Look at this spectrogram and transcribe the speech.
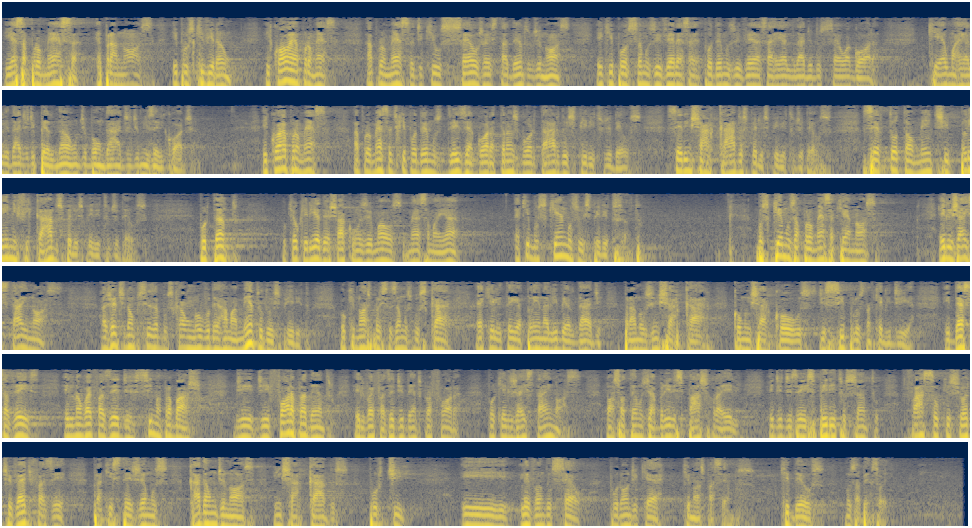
E essa promessa é para nós e para os que virão. E qual é a promessa? A promessa de que o céu já está dentro de nós e que possamos viver essa, podemos viver essa realidade do céu agora, que é uma realidade de perdão, de bondade, de misericórdia. E qual é a promessa? a promessa de que podemos desde agora transbordar do Espírito de Deus, ser encharcados pelo Espírito de Deus, ser totalmente plenificados pelo Espírito de Deus. Portanto, o que eu queria deixar com os irmãos nessa manhã é que busquemos o Espírito Santo. Busquemos a promessa que é nossa. Ele já está em nós. A gente não precisa buscar um novo derramamento do Espírito. O que nós precisamos buscar é que Ele tenha plena liberdade para nos encharcar, como encharcou os discípulos naquele dia. E dessa vez, Ele não vai fazer de cima para baixo, de, de fora para dentro, Ele vai fazer de dentro para fora, porque Ele já está em nós. Nós só temos de abrir espaço para Ele e de dizer: Espírito Santo, faça o que o Senhor tiver de fazer, para que estejamos, cada um de nós, encharcados por Ti e levando o céu por onde quer que nós passemos. Que Deus nos abençoe.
